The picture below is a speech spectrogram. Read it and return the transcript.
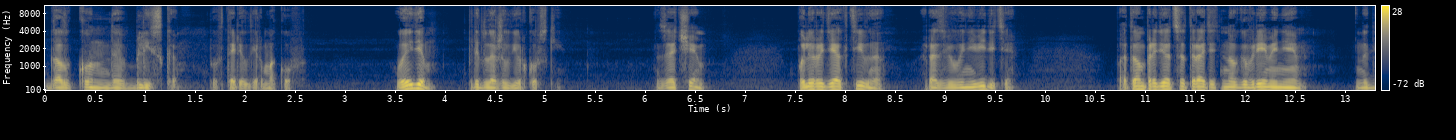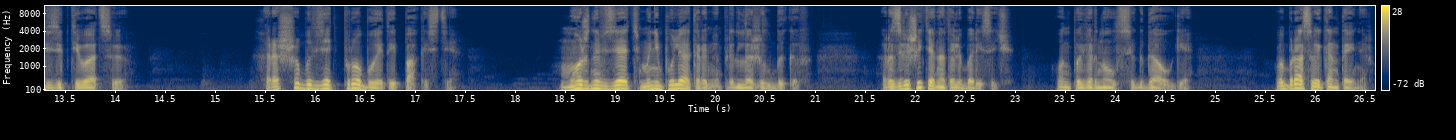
«Галконда близко», — повторил Ермаков. «Выйдем?» — предложил Юрковский. «Зачем? Полирадиоактивно. Разве вы не видите? Потом придется тратить много времени на дезактивацию. Хорошо бы взять пробу этой пакости». «Можно взять манипуляторами», — предложил Быков. «Разрешите, Анатолий Борисович?» Он повернулся к Дауге. «Выбрасывай контейнер».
